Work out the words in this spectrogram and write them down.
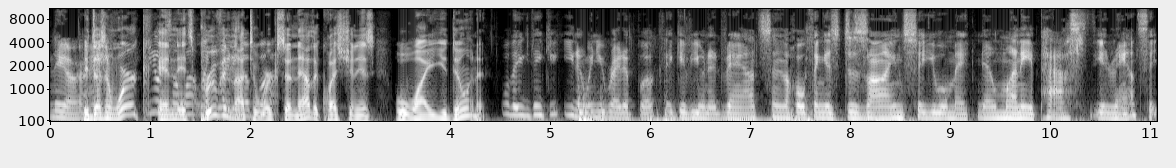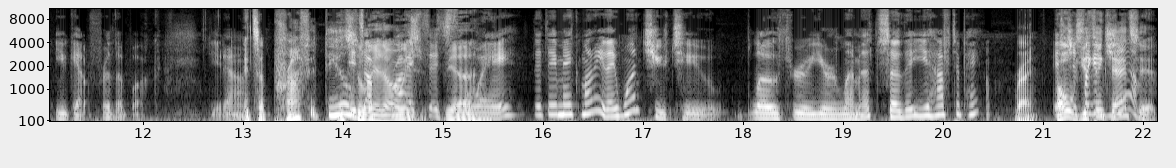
They are. It doesn't work, You know, and a it's lot like proven not a to work. So now the question is, well, why are you doing it? Well, they, they, you know, when you write a book, they give you an advance, and the whole thing is designed so you will make no money past the advance that you get for the book. You know, It's a profit deal. It's the a way it always- It's, it's yeah. the way that they make money. They want you to blow through your limits so that you have to pay them. right. It's oh, just you like think that's it?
